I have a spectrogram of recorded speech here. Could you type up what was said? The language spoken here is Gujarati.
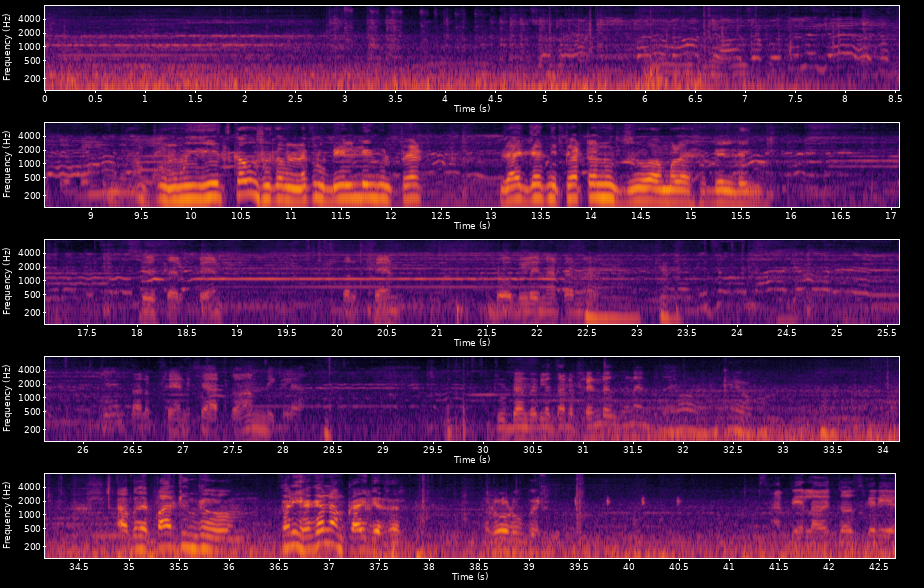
હું એ જ કહું છું તમને નકરું બિલ્ડિંગ પેટ જાત જાતની પેટર્ન જ જોવા મળે છે બિલ્ડિંગ સર તાર ફ્રેન્ડ તાર ફ્રેન્ડ ડોગલે ના તમારે તારા ફ્રેન્ડ છે આ તો આમ નીકળ્યા. સ્ટુડન્ટ એટલે તારા ફ્રેન્ડ જ ગણાય બધા આ બધા પાર્કિંગ કરી શકે ને આમ કાયદેસર? રોડ ઉપર. આ પેલા હોય તો જ કરીએ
